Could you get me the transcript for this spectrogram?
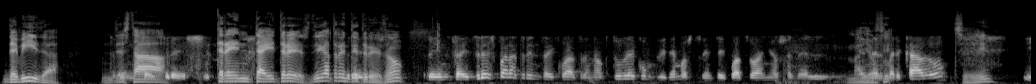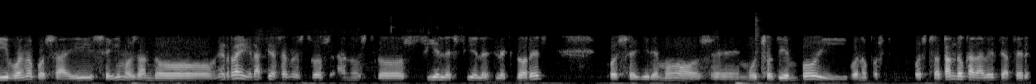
de vida de 33. esta 33, diga 33, ¿no? 33 para 34. En octubre cumpliremos 34 años en el, en el mercado. Sí y bueno pues ahí seguimos dando guerra y gracias a nuestros a nuestros fieles fieles lectores pues seguiremos eh, mucho tiempo y bueno pues pues tratando cada vez de hacer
